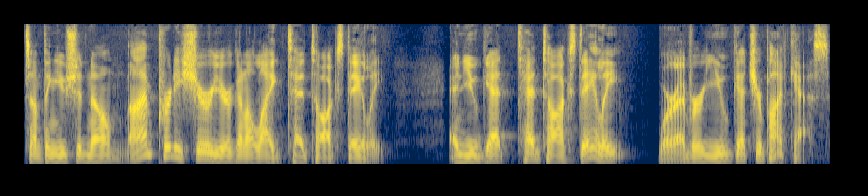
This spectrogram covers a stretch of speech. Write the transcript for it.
something you should know, I'm pretty sure you're going to like TED Talks Daily. And you get TED Talks Daily wherever you get your podcasts.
